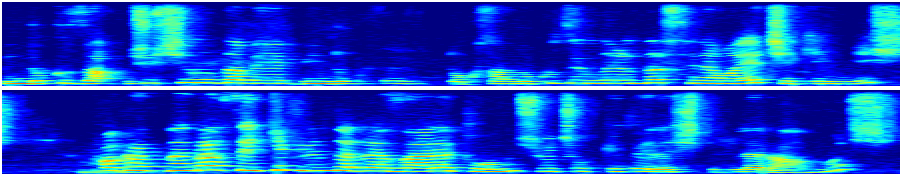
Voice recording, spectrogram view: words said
1963 yılında ve 1999 yıllarında sinemaya çekilmiş. Fakat nedense iki filmde rezalet olmuş ve çok kötü eleştiriler almış.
